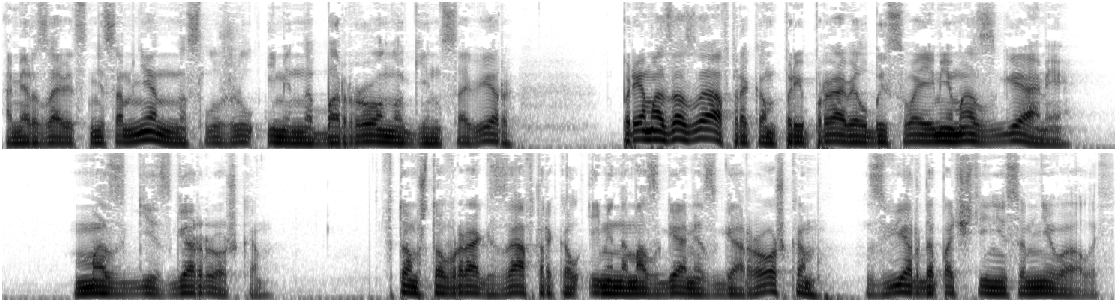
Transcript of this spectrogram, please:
а мерзавец, несомненно, служил именно барону Гинсавер, прямо за завтраком приправил бы своими мозгами. Мозги с горошком. В том, что враг завтракал именно мозгами с горошком, Зверда почти не сомневалась.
